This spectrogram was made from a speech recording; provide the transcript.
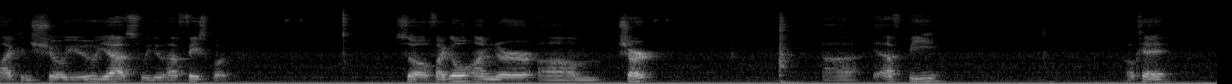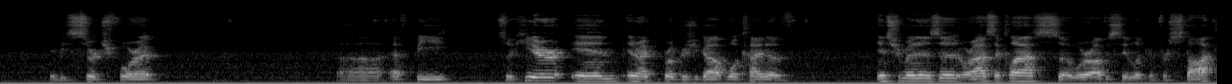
I can show you, yes, we do have Facebook. So if I go under um, chart, uh, FB, okay, maybe search for it, uh, FB. So here in Interactive Brokers, you got what kind of instrument is it or asset class. So we're obviously looking for stock.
